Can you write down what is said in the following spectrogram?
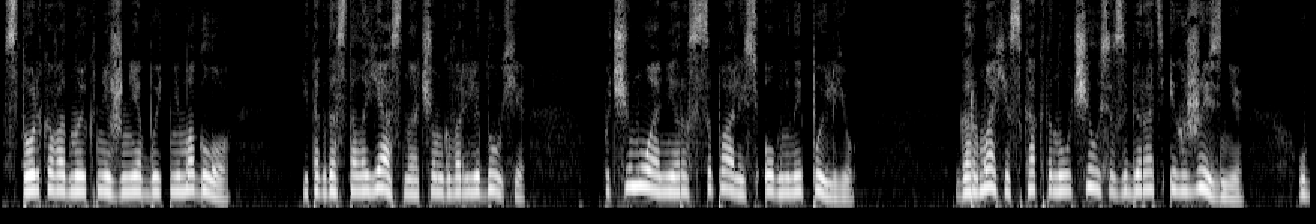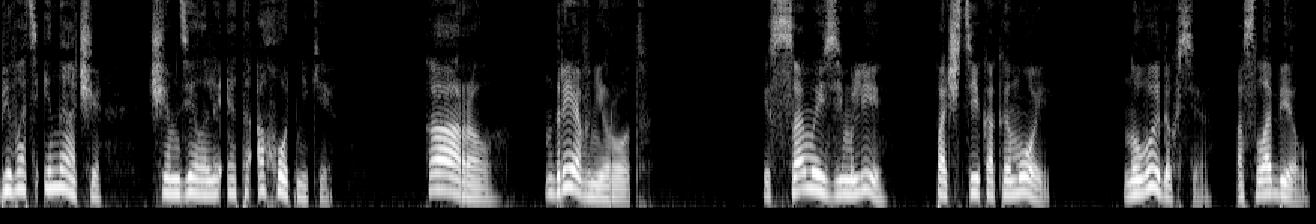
Столько в одной княжне быть не могло, и тогда стало ясно, о чем говорили духи, почему они рассыпались огненной пылью. Гармахис как-то научился забирать их жизни, убивать иначе, чем делали это охотники. Карл, древний род, из самой земли, почти как и мой, но выдохся, ослабел.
